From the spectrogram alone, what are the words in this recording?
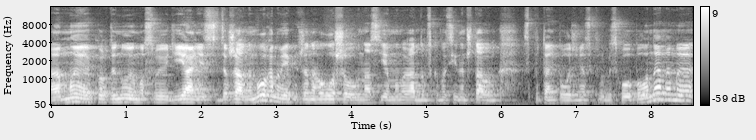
Е, Ми координуємо свою діяльність з державним органом. Як вже наголошував, у нас є меморандум з комерційним штабом з питань поводження з військовополоненими.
